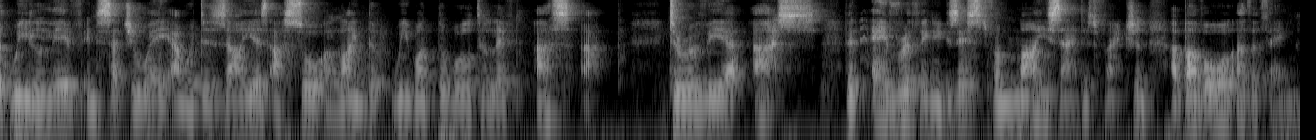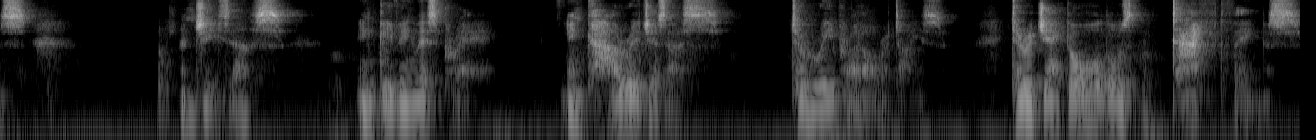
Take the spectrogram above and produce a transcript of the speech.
that we live in such a way, our desires are so aligned that we want the world to lift us up, to revere us, that everything exists for my satisfaction above all other things. And Jesus, in giving this prayer, encourages us to reprioritize, to reject all those daft things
